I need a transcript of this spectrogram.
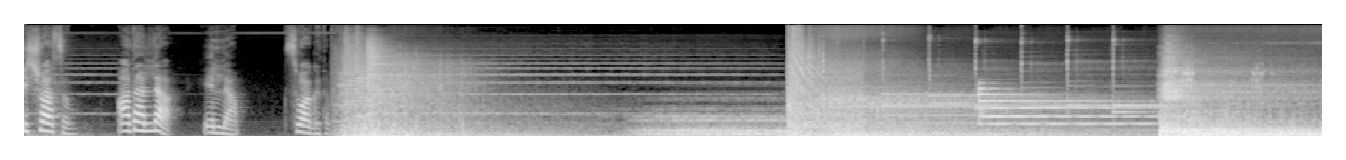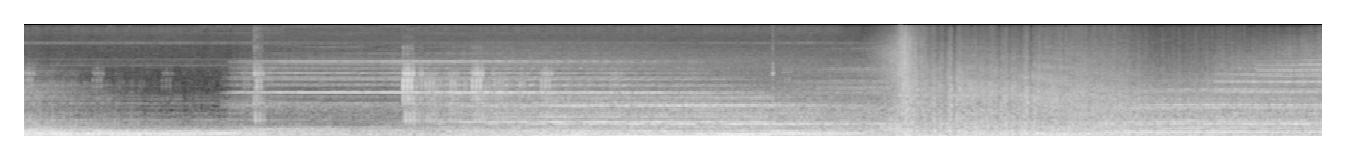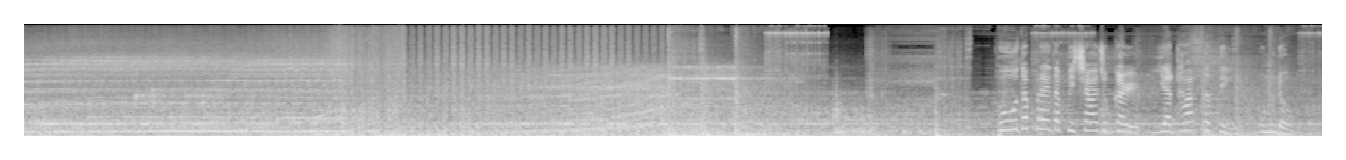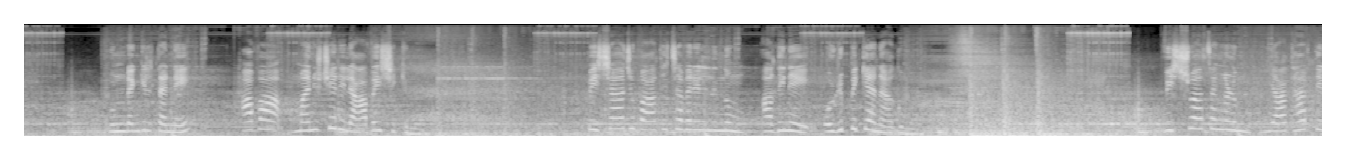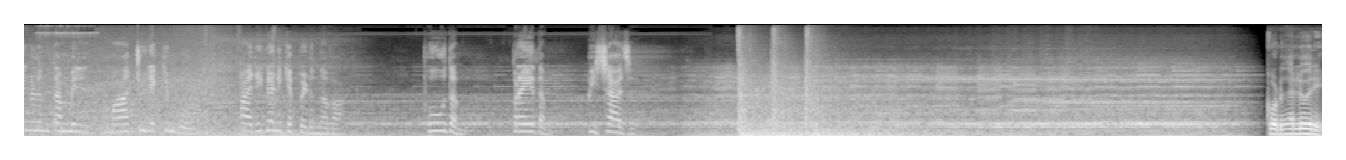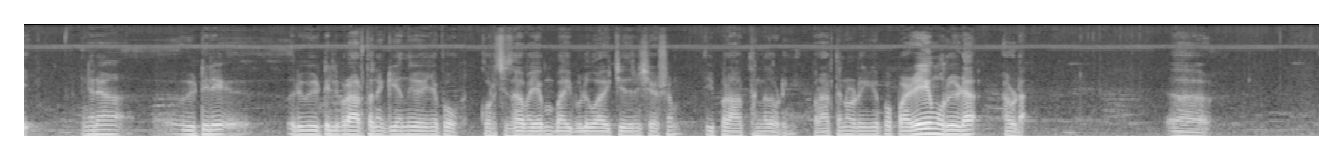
വിശ്വാസം. അതല്ല എല്ലാം. സ്വാഗതം. പിശാചുക്കൾ യഥാർത്ഥത്തിൽ ഉണ്ടോ? ഉണ്ടെങ്കിൽ തന്നെ അവ മനുഷ്യരിൽ ആവേശിക്കുമോ? പിശാചു ബാധിച്ചവരിൽ നിന്നും അതിനെ ഒഴിപ്പിക്കാനാകുമോ? വിശ്വാസങ്ങളും യാഥാർത്ഥ്യങ്ങളും തമ്മിൽ മാറ്റുരയ്ക്കുമ്പോൾ പരിഗണിക്കപ്പെടുന്നവ ഭൂതം പ്രേതം പിശാച്. കൊടുങ്ങല്ലൂര്. ഇങ്ങനെ വീട്ടിൽ ഒരു വീട്ടിൽ പ്രാർത്ഥനയ്ക്ക് ചെന്ന് കഴിഞ്ഞപ്പോൾ കുറച്ച് സമയം ബൈബിൾ വായിച്ചതിന് ശേഷം ഈ പ്രാർത്ഥന തുടങ്ങി. പ്രാർത്ഥന തുടങ്ങിയപ്പോൾ പഴയ മുറിയുടെ അവിടെ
